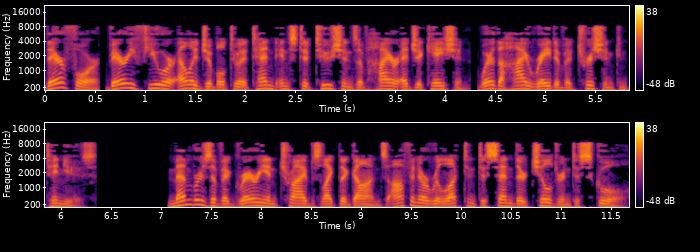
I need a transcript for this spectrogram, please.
Therefore, very few are eligible to attend institutions of higher education, where the high rate of attrition continues. Members of agrarian tribes like the Gonds often are reluctant to send their children to school.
